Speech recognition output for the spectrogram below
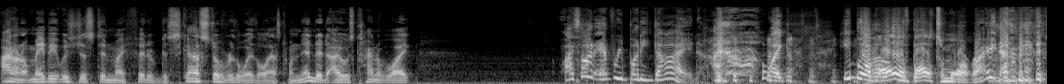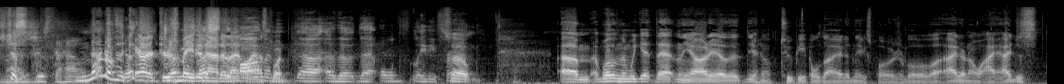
I don't know. Maybe it was just in my fit of disgust over the way the last one ended. I was kind of like, I thought everybody died. like he blew up all of Baltimore, right? I mean, it's just, just none of the Just- characters just- made it out of the that mom last and, one. Uh, the the old lady So, um, well, and then we get that in the audio that you know two people died in the explosion. Blah blah blah. I don't know. I, I just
